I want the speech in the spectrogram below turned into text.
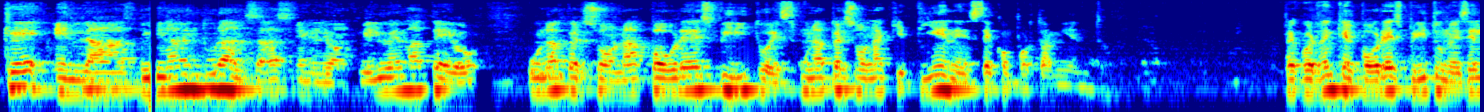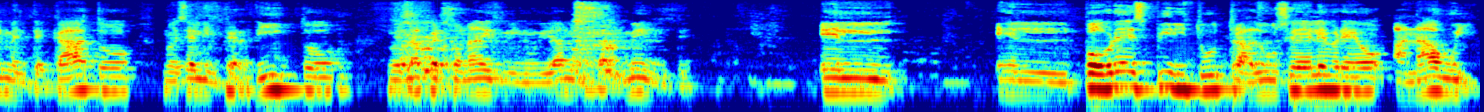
Que en las bienaventuranzas, en el Evangelio de Mateo, una persona pobre de espíritu es una persona que tiene este comportamiento. Recuerden que el pobre de espíritu no es el mentecato, no es el interdicto, no es la persona disminuida mentalmente. El, el pobre de espíritu traduce del hebreo anawi.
